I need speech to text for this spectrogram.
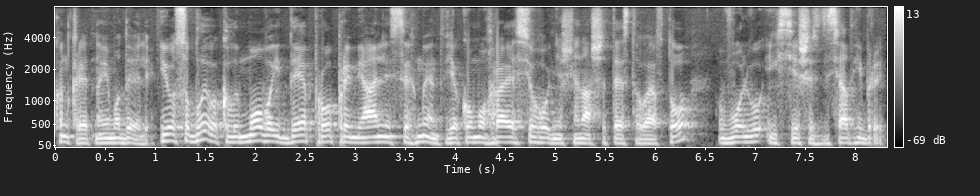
конкретної моделі. І особливо, коли мова йде про преміальний сегмент, в якому грає сьогоднішнє наше тестове авто Volvo XC60 Hybrid.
